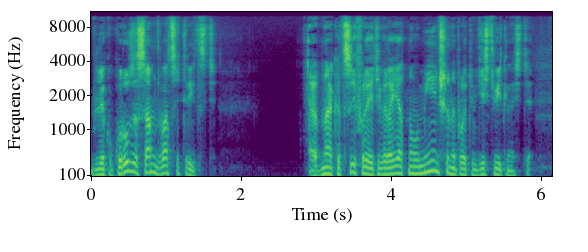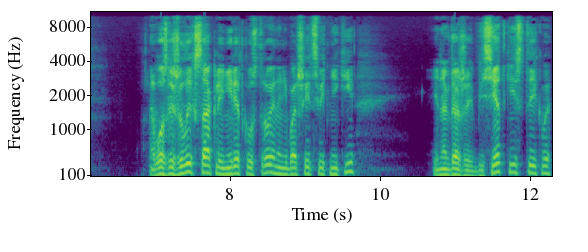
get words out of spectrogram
для кукурузы сам 20-30. Однако цифры эти, вероятно, уменьшены против действительности. Возле жилых саклей нередко устроены небольшие цветники, иногда же беседки из тыквы.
